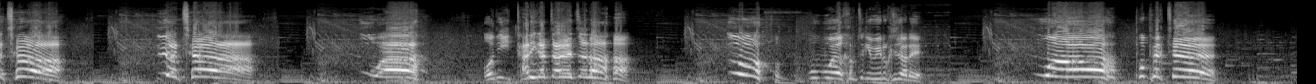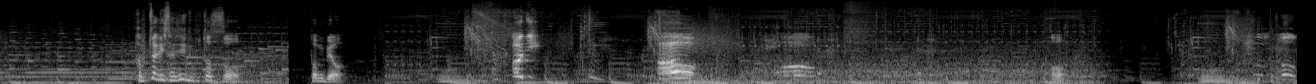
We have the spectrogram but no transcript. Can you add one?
으차! 으차! 우와! 어디 다리가 잘렸잖아! 어! 어 뭐야 갑자기 왜 이렇게 잘해? 우와! 퍼펙트! 갑자기 자신이 붙었어. 덤벼. 아니! 아우! 어? 어? 어?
